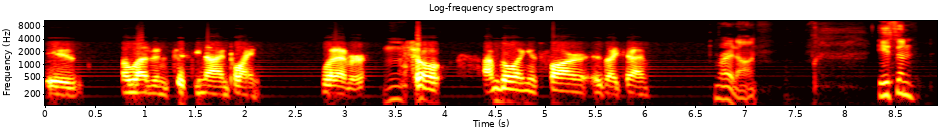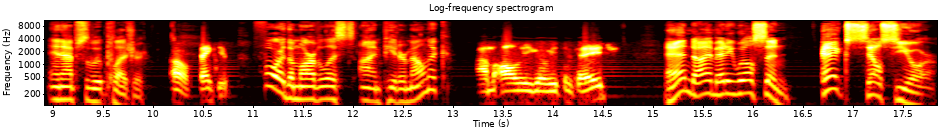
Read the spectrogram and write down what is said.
is 11:59 point, whatever. Hmm. So I'm going as far as I can. Right on. Ethan, an absolute pleasure. Oh, thank you. For the Marvelists, I'm Peter Melnick. I'm all ego Ethan Page. And I'm Eddie Wilson. Excelsior.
